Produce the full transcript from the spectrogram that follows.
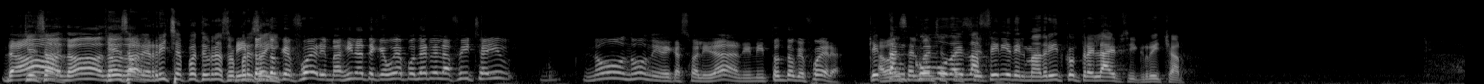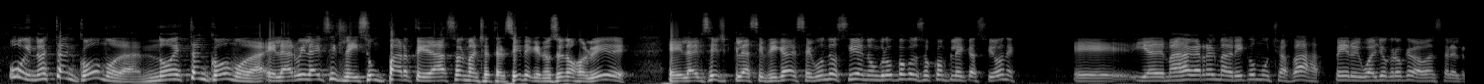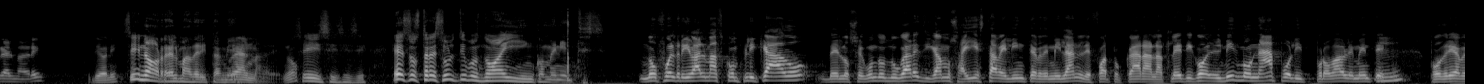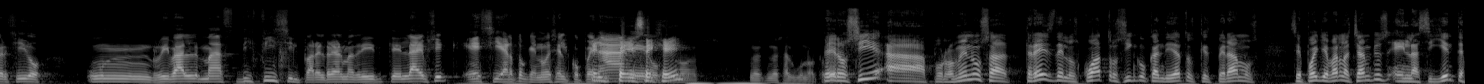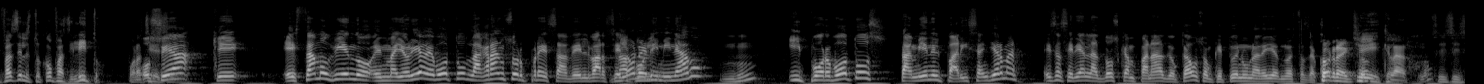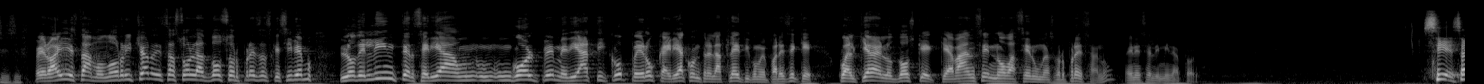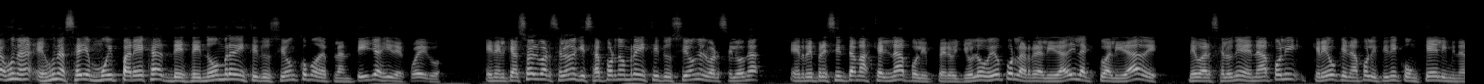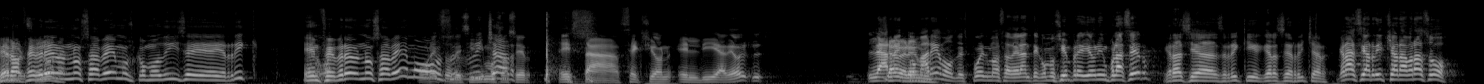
no, ¿Quién sabe? no, no. ¿Quién no. sabe? Richard puede tener una Ni sorpresa tonto ahí. que fuera. Imagínate que voy a ponerle la ficha ahí. No, no, ni de casualidad, ni, ni tonto que fuera. ¿Qué tan Avanza cómoda es la serie del Madrid contra el Leipzig, Richard? Uy, no es tan cómoda, no es tan cómoda. El RB Leipzig le hizo un partidazo al Manchester City, que no se nos olvide. El Leipzig clasifica de segundo, sí, en un grupo con sus complicaciones. Eh, y además agarra el Madrid con muchas bajas, pero igual yo creo que va a avanzar el Real Madrid. Sí, no, Real Madrid también. Real Madrid, ¿no? Sí, sí, sí, sí. Esos tres últimos no hay inconvenientes. no fue el rival más complicado de los segundos lugares. Digamos, ahí estaba el Inter de Milán, le fue a tocar al Atlético. El mismo Napoli probablemente podría haber sido un rival más difícil para el Real Madrid que el Leipzig. Es cierto que no es el Copenhague. o PSG. No es, no algún otro. Pero sí a por lo menos a tres de los cuatro o cinco candidatos que esperamos se puede llevar la Champions, en la siguiente fase les tocó facilito. Por así o sea que estamos viendo en mayoría de votos la gran sorpresa del Barcelona Napoli. eliminado y por votos también el Paris Saint Germain. Esas serían las dos campanadas de octavos, aunque tú en una de ellas no estás de acuerdo. Correcto. Sí, claro. Sí, sí, sí, sí. Pero ahí estamos, ¿no, Richard? Esas son las dos sorpresas que sí vemos. Lo del Inter sería un, un- un golpe mediático, pero caería contra el Atlético. Me parece que cualquiera de los dos que, que avance no va a ser una sorpresa, ¿no? En esa eliminatoria. Sí, esa es una, es una serie muy pareja desde nombre de institución como de plantillas y de juego. En el caso del Barcelona, quizá por nombre de institución, el Barcelona eh, representa más que el Napoli, pero yo lo veo por la realidad y la actualidad de, de Barcelona y de Napoli. Creo que Napoli tiene con qué eliminar Pero a Barcelona. febrero no sabemos, como dice Rick. En febrero no sabemos, Por eso decidimos Richard. hacer esta sección el día de hoy. La Ya retomaremos después, más adelante. Como siempre, Diony, un placer. Gracias, Ricky. Gracias, Richard. Gracias, Richard. Abrazo.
